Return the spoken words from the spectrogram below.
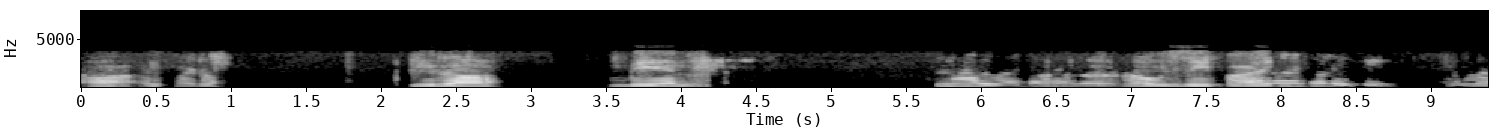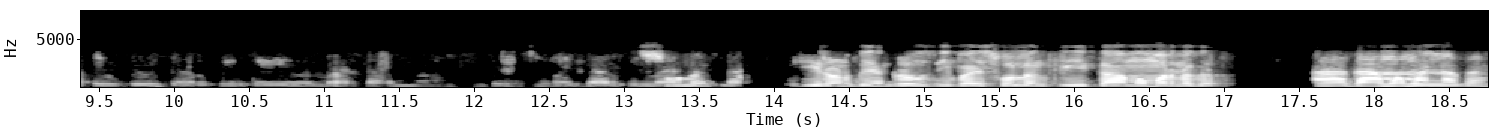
હા એક મિનિટ હો. કિરણ બેન. મારું રવજીભાઈ સોલંકી. કિરણબેન રવજીભાઈ સોલંકી ગામ અમરનગર. હા ગામ અમરનગર.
